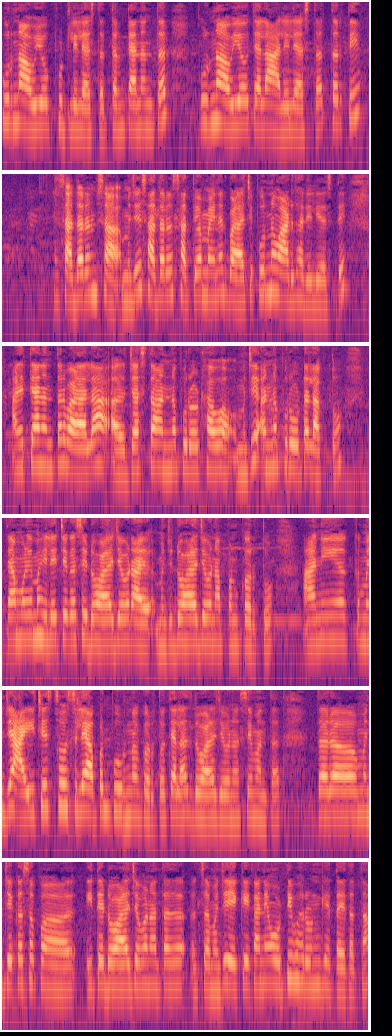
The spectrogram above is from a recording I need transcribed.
पूर्ण अवयव फुटलेले असतात. तर त्यानंतर पूर्ण अवयव त्याला आलेले असतात. तर ते साधारण सा म्हणजे साधारण सातव्या महिन्यात बाळाची पूर्ण वाढ झालेली असते. आणि त्यानंतर बाळाला जास्त अन्न पुरवठा म्हणजे अन्न पुरवठा लागतो. त्यामुळे महिलेचे कसे डोहाळे जेवण आय- म्हणजे डोहाळे जेवण आपण करतो. आणि क- म्हणजे आईचे चोचले आपण पूर्ण करतो त्यालाच डोहाळे जेवण असे म्हणतात. तर म्हणजे कसं प- इथे डोहाळे जेवण आता म्हणजे एकेकाने ओटी भरून घेता येत आता.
